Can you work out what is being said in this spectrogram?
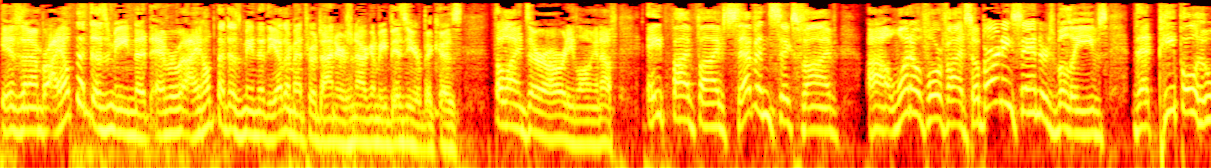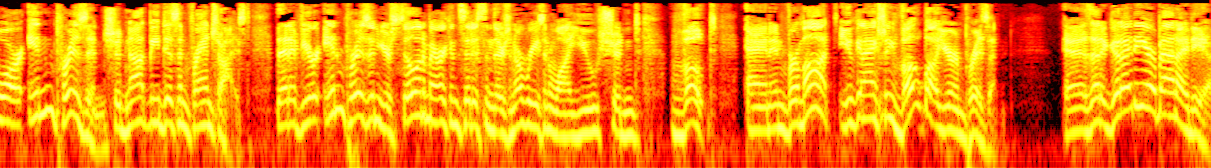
is the number. I hope that doesn't mean that every, I hope that doesn't mean that the other Metro diners are now going to be busier because the lines there are already long enough. 855-765 uh, 1045. So Bernie Sanders believes that people who are in prison should not be disenfranchised. That if you're in prison, you're still an American citizen. There's no reason why you shouldn't vote. And in Vermont, you can actually vote while you're in prison. Is that a good idea or a bad idea?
